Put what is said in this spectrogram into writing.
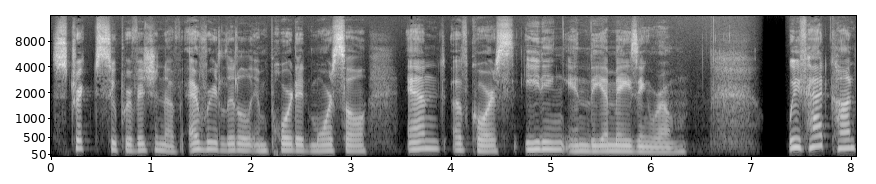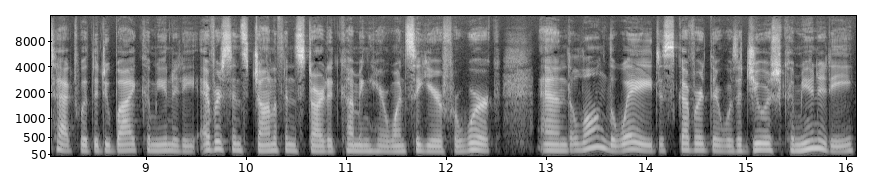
strict supervision of every little imported morsel, and, of course, eating in the amazing room. We've had contact with the Dubai community ever since Jonathan started coming here once a year for work, and along the way discovered there was a Jewish community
